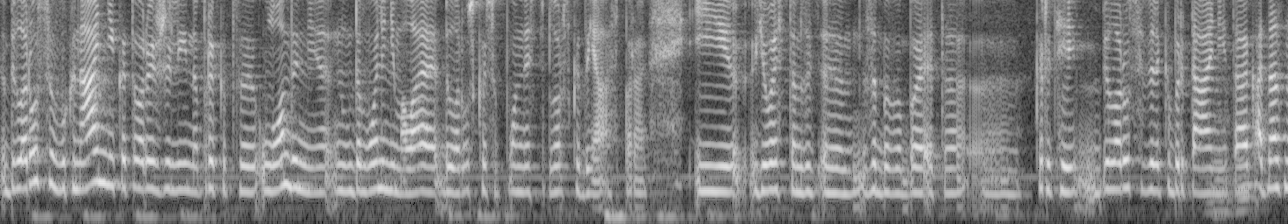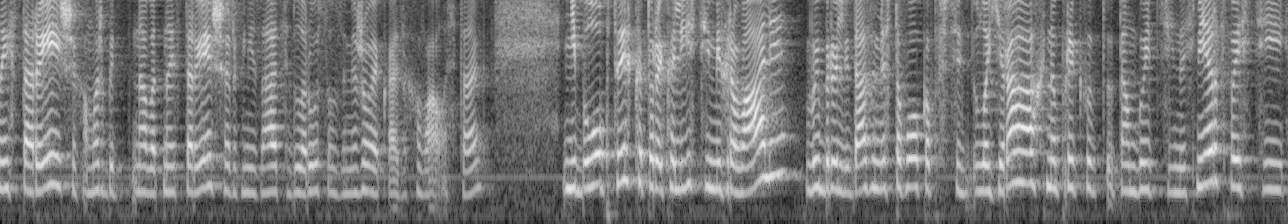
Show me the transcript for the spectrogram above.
беларусы выгнанні которые жылі напрыклад у Лондоне ну даволі немалая беларуская супольнасць беларуская дыяспора і ёсць там за БВБ это карацей беларусы Великабрытаніі так адна з найстарэйшых а может быть нават найстарэйшая арганізацыя беларусаў за мяжой якая захавалась так. і не было б тых которые калісьці мігравалі выбралі да замест таго каб лагерах напрыклад там быць і на смерць пайсці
